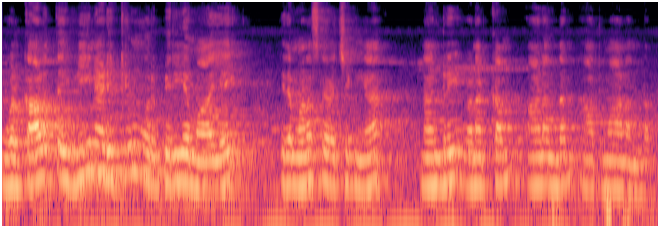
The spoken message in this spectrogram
உங்கள் காலத்தை வீணடிக்கும் ஒரு பெரிய மாயை. இதை மனசில் வச்சுக்கோங்க. நன்றி வணக்கம் ஆனந்தம் ஆத்மானந்தம்.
